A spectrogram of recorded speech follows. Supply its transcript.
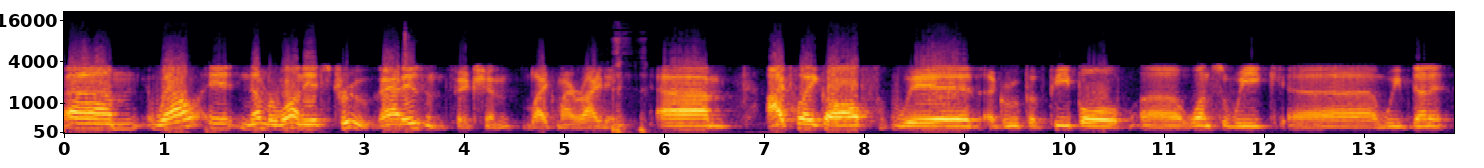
Um, well, it, number one, it's true. That isn't fiction, like my writing. um, I play golf with a group of people uh, once a week. Uh, we've done it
